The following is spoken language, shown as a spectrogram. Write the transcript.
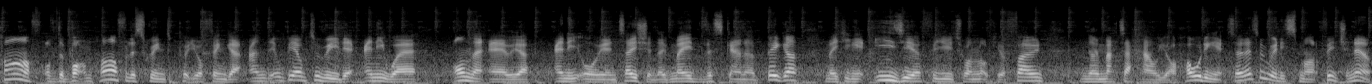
half of the bottom half of the screen to put your finger and it'll be able to read it anywhere on that area any orientation. They've made the scanner bigger, making it easier for you to unlock your phone no matter how you're holding it. So that's a really smart feature. Now,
